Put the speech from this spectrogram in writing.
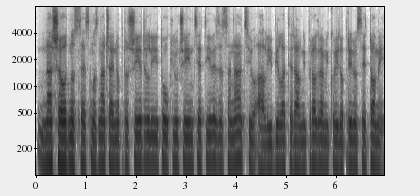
Naše odnose smo značajno proširili i to uključuje inicijative za sanaciju, ali i bilateralni programi koji doprinose tome.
